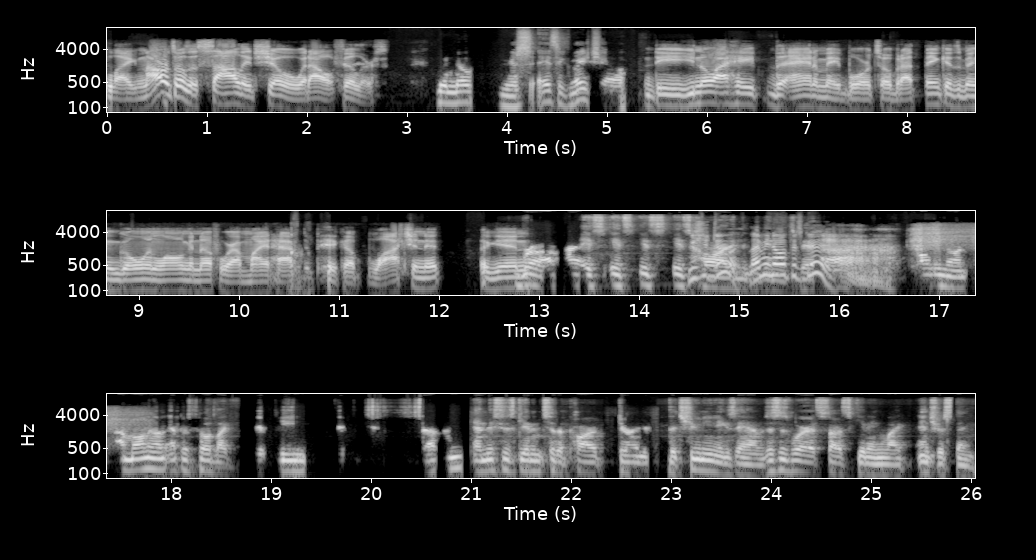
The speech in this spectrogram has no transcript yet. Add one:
Like Naruto's a solid show without fillers. with no fillers. It's a great show. D, you know I hate the anime Boruto, but I think it's been going long enough where I might have to pick up watching it again. bro, it's it's it's it's You should do hard. it. Let me know if it's good. Ah, I'm only on I'm only on episode like 50, 57, and this is getting to the part during the Chunin exams. This is where it starts getting like interesting.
